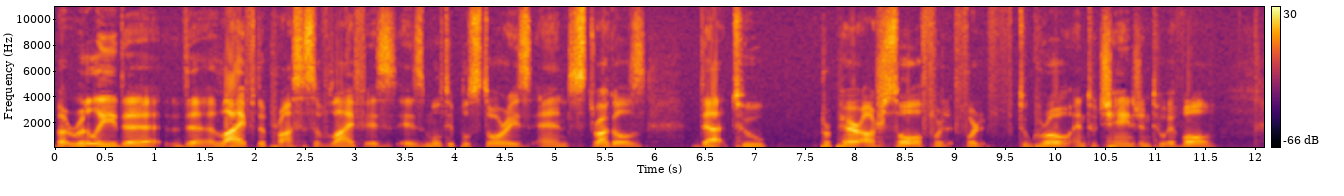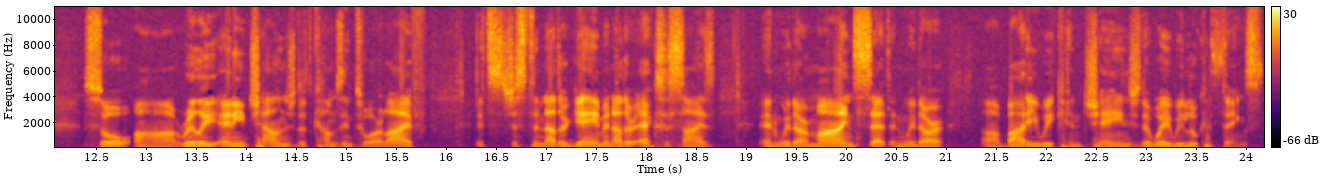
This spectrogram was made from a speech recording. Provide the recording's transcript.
But really the the life the process of life is is multiple stories and struggles that to prepare our soul for for to grow and to change and to evolve. So uh, really any challenge that comes into our life it's just another game another exercise. And with our mindset and with our uh, body, we can change the way we look at things.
